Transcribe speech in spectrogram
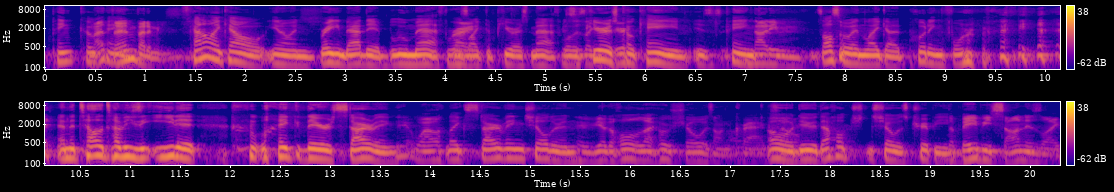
it's pink cocaine. methamphetamines. Kind of like how you know in Breaking Bad they had blue meth was Right. like the purest meth. Well, is the like purest pure- cocaine is pink. Not even. It's also in like a pudding form, and the Teletubbies eat it like they're starving, Yeah, Well, like starving children. yeah, the whole that whole show is on crack. Oh, so dude, that whole ch- show is trippy. The baby son is like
